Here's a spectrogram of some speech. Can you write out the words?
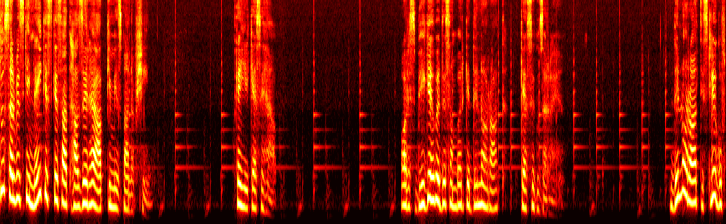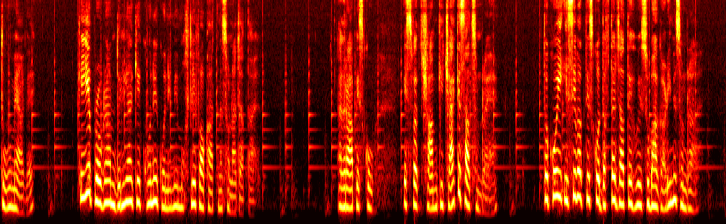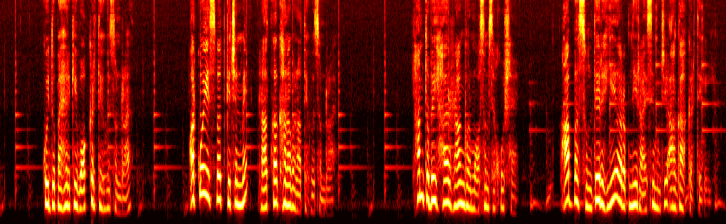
Urdu service کی نئی کس کے ساتھ حاضر ہے آپ کی میزبان افشین؟ کہیے کیسے ہیں آپ؟ اور اس بھیگے ہوئے دسمبر کے دن اور رات کیسے گزر رہے ہیں؟ دن اور رات اس لیے گفتگو میں آ گئے کہ یہ پروگرام دنیا کے کونے کونے میں مختلف اوقات میں سنا جاتا ہے۔ اگر آپ اس کو اس وقت شام کی چائے کے ساتھ سن رہے ہیں، تو کوئی اسی وقت اس کو دفتر جاتے ہوئے صبح گاڑی میں سن رہا ہے۔ کوئی دوپہر کی واک کرتے ہوئے سن رہا ہے اور کوئی اس وقت کچن میں رات کا کھانا بناتے ہوئے سن رہا ہے۔ ہم تو بھائی ہر رنگ اور موسم سے خوش ہیں۔ آپ بس سنتے رہیے اور اپنی رائے سے مجھے آگاہ کرتے رہیے۔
